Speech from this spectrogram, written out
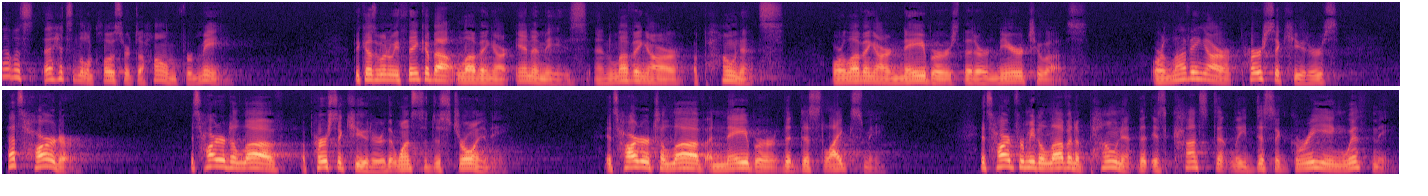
That, that hits a little closer to home for me. Because when we think about loving our enemies and loving our opponents, or loving our neighbors that are near to us, or loving our persecutors, that's harder. It's harder to love a persecutor that wants to destroy me. It's harder to love a neighbor that dislikes me. It's hard for me to love an opponent that is constantly disagreeing with me.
